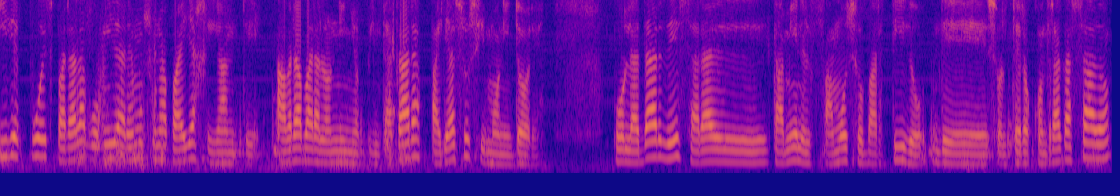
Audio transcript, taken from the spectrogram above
y después para la comida haremos una paella gigante. Habrá para los niños pintacaras, payasos y monitores. Por la tarde se hará también el famoso partido de solteros contra casados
